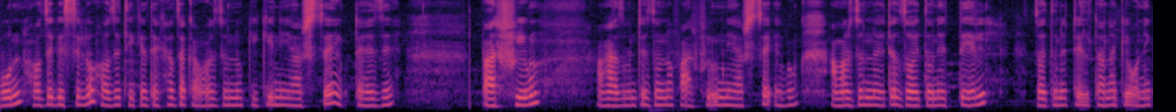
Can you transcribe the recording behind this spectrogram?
বোন হজে গেছিল। হজে থেকে দেখা যাক আমার জন্য কি কি নিয়ে আসছে। একটা যে পারফিউম আমার হাজব্যান্ডের জন্য পারফিউম নিয়ে আসছে এবং আমার জন্য এটা জয়তনের তেল। জয়তনের তেলটা নাকি অনেক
